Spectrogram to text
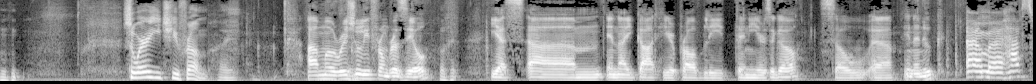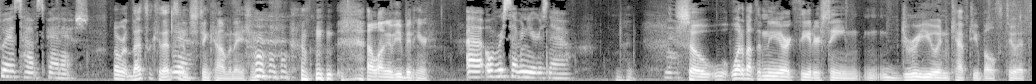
so where are each of you from? I... I'm originally from Brazil. Okay. Yes, um, and I got here probably ten years ago. So uh, in Anouk. I'm uh, half Swiss, half Spanish. Oh, that's okay. That's Yeah. an interesting combination. How long have you been here? Uh, over seven years now. So, what about the New York theater scene drew you and kept you both to it?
